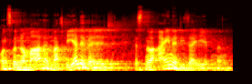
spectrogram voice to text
Unsere normale materielle Welt ist nur eine dieser Ebenen.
